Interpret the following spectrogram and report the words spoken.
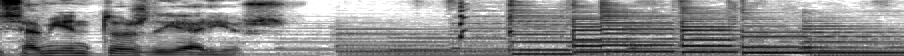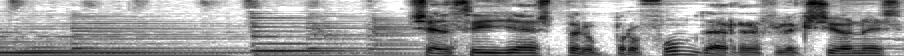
Pensamientos diarios. Sencillas pero profundas reflexiones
